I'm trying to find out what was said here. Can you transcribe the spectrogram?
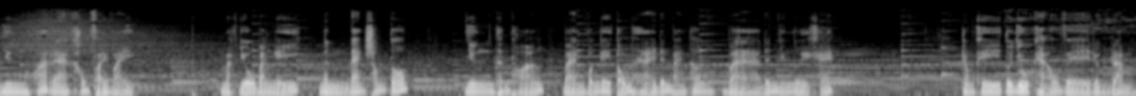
nhưng hóa ra không phải vậy mặc dù bạn nghĩ mình đang sống tốt, nhưng thỉnh thoảng bạn vẫn gây tổn hại đến bản thân và đến những người khác. Trong khi tôi du khảo về rừng rậm,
